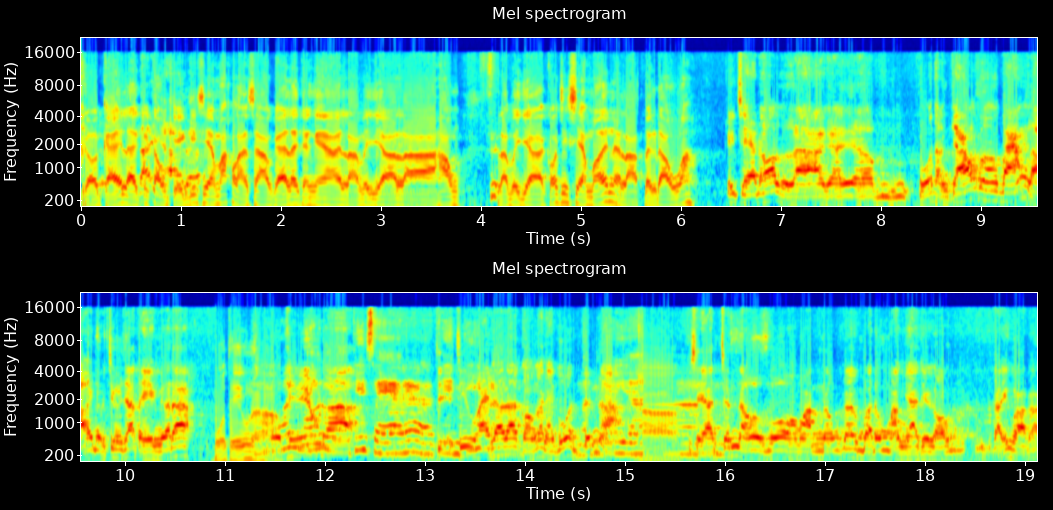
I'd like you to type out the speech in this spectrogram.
Rồi kể lại cái câu chuyện đó. chiếc xe mắc là sao kể lại cho nghe là bây giờ là không là bây giờ có chiếc xe mới này là từ đâu á cái xe đó là cái, ờ, của thằng cháu nó bán lại mà chưa trả tiền nữa đó. Mua thiếu nữa hả? Mua thiếu đó. chiếc xe đó Chi- chi ngoài đó đó còn cái này của anh chính à? À. xe anh chính đâu vô không anh đâu cái bà đông bằng nhà chơi gọn đẩy qua đó.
